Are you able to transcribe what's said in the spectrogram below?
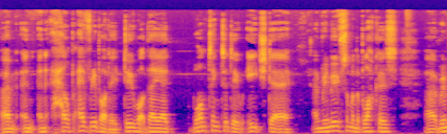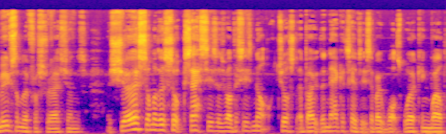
um, and, and help everybody do what they are wanting to do each day. And remove some of the blockers, uh, remove some of the frustrations, share some of the successes as well. This is not just about the negatives, it's about what's working well,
